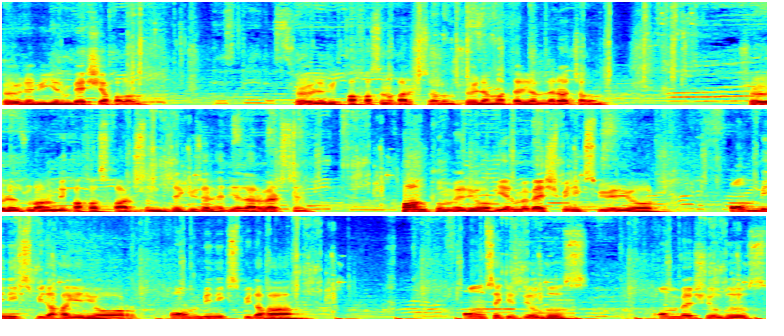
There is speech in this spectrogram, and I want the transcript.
Şöyle bir 25 yapalım. Şöyle bir kafasını karıştıralım. Şöyle materyalleri açalım. Şöyle Zula'nın bir kafası karşısın bize güzel hediyeler versin. Quantum veriyor. 25.000 XP veriyor. 10.000 XP daha geliyor. 10.000 XP daha. 18 yıldız. 15 yıldız.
